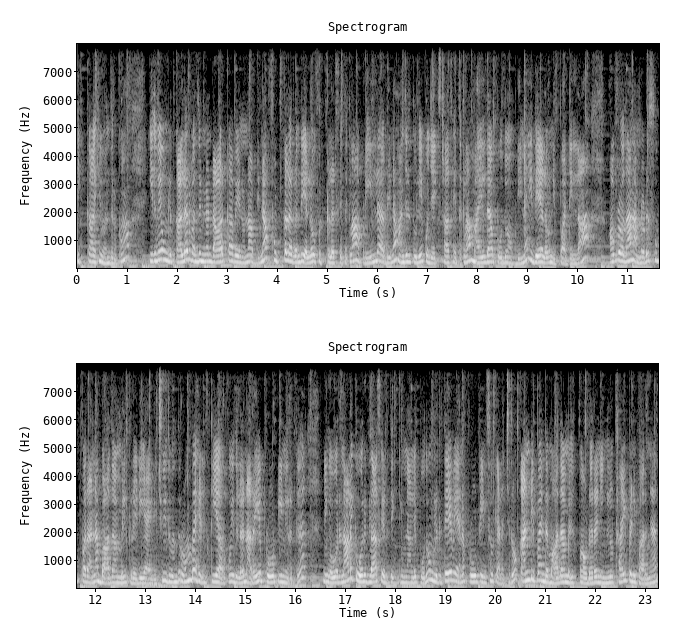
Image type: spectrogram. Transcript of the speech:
திக்காகி வந்திருக்கும். இதுவே உங்களுக்கு கலர் வந்து இன்னும் டார்க்காக வேணும்னா அப்படின்னா ஃபுட் கலர் வந்து எல்லோ ஃபுட் கலர் சேர்த்துக்கலாம். அப்படி இல்லை அப்படின்னா மஞ்சள் தூளியை கொஞ்சம் எக்ஸ்ட்ரா சேர்த்துக்கலாம். மைல்டாக போதும் அப்படின்னா இதே அளவு நிப்பாட்டிடலாம். அவ்வளோதான் நம்மளோட சூப்பரான பாதாம் மில்க் ரெடி ஆகிடுச்சு இது வந்து ரொம்ப ஹெல்த்தியாக இருக்கும். இதில் நிறைய ப்ரோட்டீன் இருக்குது நீங்கள் ஒரு நாளைக்கு ஒரு கிளாஸ் எடுத்துக்கிட்டிங்கனாலே போதும். உங்களுக்கு தேவையான ப்ரோட்டீன்ஸும் கிடச்சிரும். கண்டிப்பாக இந்த பாதாம் மில்க் பவுடரை நீங்களும் ட்ரை பண்ணி பாருங்கள்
